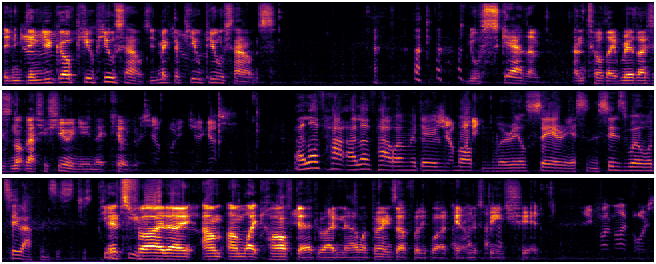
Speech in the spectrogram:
Then, then you go pew pew sounds. You make the pew pew sounds. You'll scare them until they realise it's not actually shooting you and they kill you. I love how I love how when we're doing modern, we're real serious, and as soon as World War II happens, it's just. Pew, it's pew. Friday. I'm I'm like half dead right now. My brain's not fully working. I'm just being shit. Did you find my voice?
